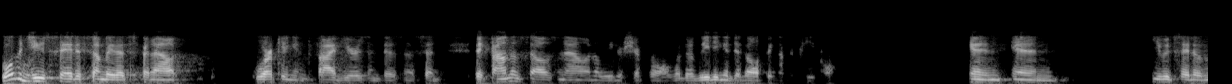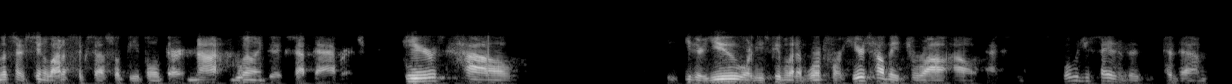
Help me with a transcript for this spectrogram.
What would you say to somebody that's been out working in five years in business and they found themselves now in a leadership role where they're leading and developing other people? And and you would say to them, listen, I've seen a lot of successful people, they're not willing to accept average. Here's how either you or these people that have worked for, here's how they draw out excellence. What would you say to, the, to them?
